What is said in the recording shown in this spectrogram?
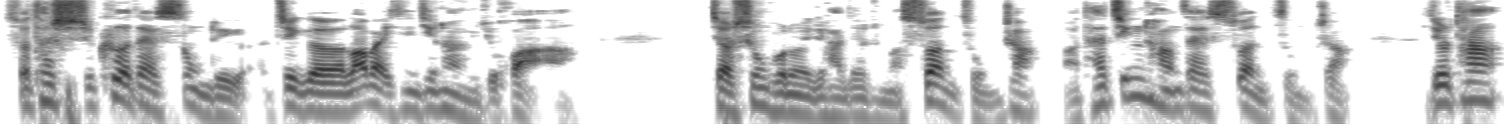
所以他时刻在送这个这个老百姓经常有句话啊，叫生活中有句话叫什么算总账啊，他经常在算总账，就是他。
